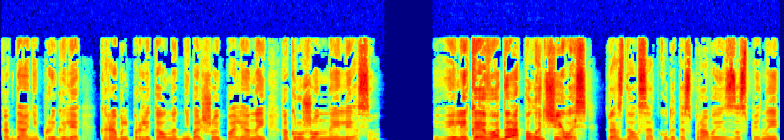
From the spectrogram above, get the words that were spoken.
Когда они прыгали, корабль пролетал над небольшой поляной, окруженной лесом. «Великая вода! Получилось!» — раздался откуда-то справа из-за спины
